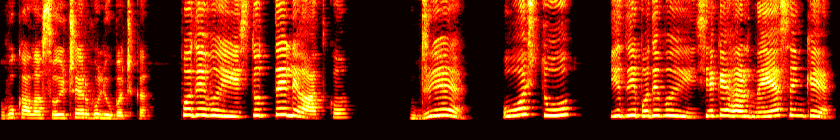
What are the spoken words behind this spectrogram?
Гукала в свою чергу Любочка. Подивись, тут телятко. Де? Ось тут. Іди подивись, яке гарнесеньке.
